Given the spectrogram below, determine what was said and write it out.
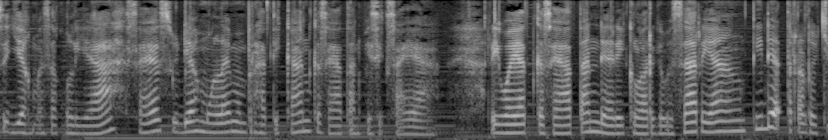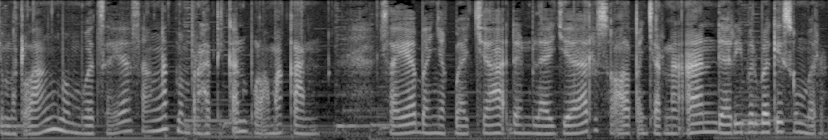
Sejak masa kuliah, saya sudah mulai memperhatikan kesehatan fisik saya. Riwayat kesehatan dari keluarga besar yang tidak terlalu cemerlang membuat saya sangat memperhatikan pola makan. Saya banyak baca dan belajar soal pencernaan dari berbagai sumber,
